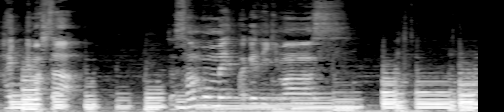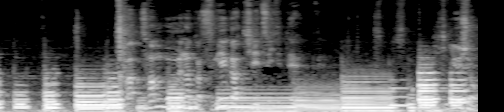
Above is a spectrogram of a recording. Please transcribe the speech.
入ってました。じゃあ3本目開けていきます。あ3本目なんかすげえがっちりついてて。よいしょ。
